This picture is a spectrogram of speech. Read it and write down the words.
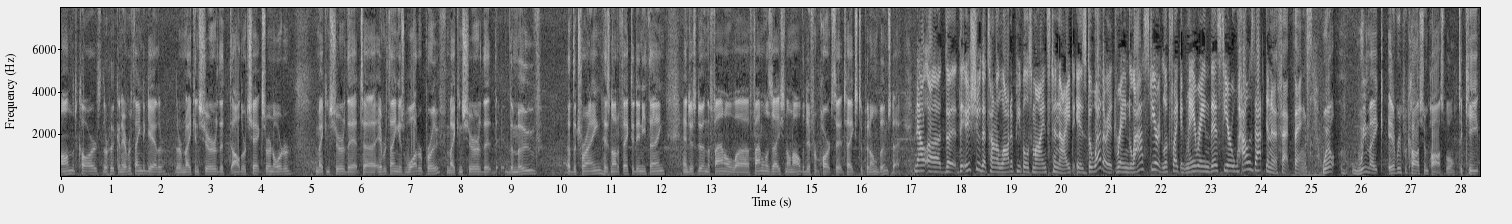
on the cars. They're hooking everything together. They're making sure that all their checks are in order, making sure that uh, everything is waterproof, making sure that the move of the train has not affected anything, and just doing the final uh, finalization on all the different parts that it takes to put on a Boomsday. Now, uh, the the issue that's on a lot of people's minds tonight is the weather. It rained last year. It looks like it may rain this year. How is that going to affect things? Well, we make every precaution possible to keep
